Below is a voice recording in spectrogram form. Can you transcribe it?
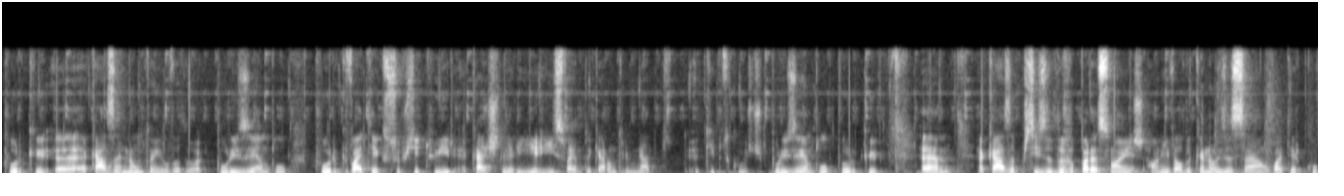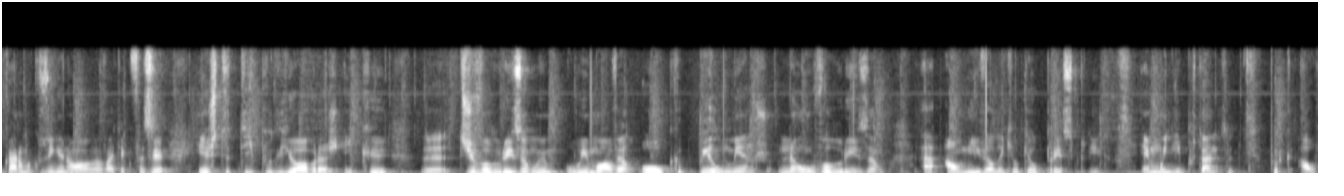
porque uh, a casa não tem elevador. Por exemplo, porque vai ter que substituir a caixilharia e isso vai implicar um determinado tipo de custos. Por exemplo, porque um, a casa precisa de reparações ao nível de canalização, vai ter que colocar uma cozinha nova, vai ter que fazer este tipo de obras e que uh, desvalorizam o imóvel ou que pelo menos não o valorizam uh, ao nível daquilo que é o preço pedido. É muito importante porque ao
